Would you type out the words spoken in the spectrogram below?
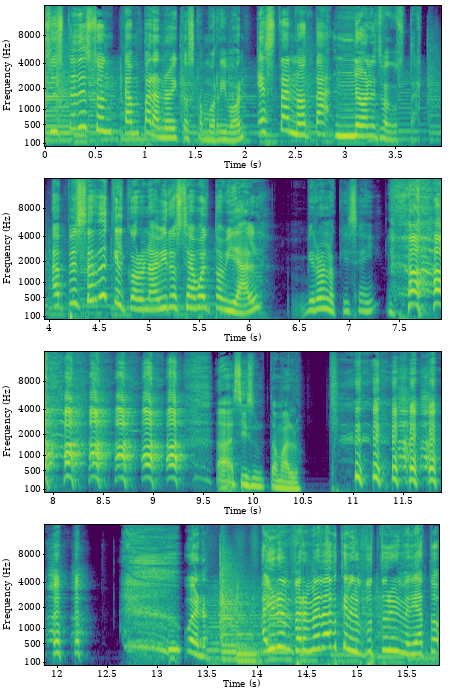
Si ustedes son tan paranoicos como Ribón, esta nota no les va a gustar. A pesar de que el coronavirus se ha vuelto viral, ¿Vieron lo que hice ahí? ah, sí, es un tamalo. bueno, hay una enfermedad que en el futuro inmediato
